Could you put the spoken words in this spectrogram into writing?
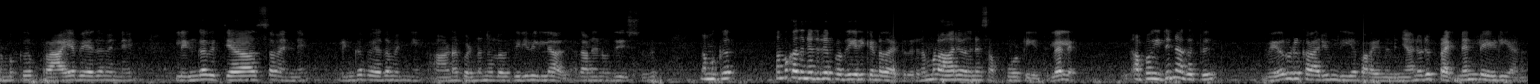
നമുക്ക് പ്രായഭേദം എന്നെ ലിംഗവ്യത്യാസം എന്നെ ലിംഗഭേദമന്യേ ആണ് പെണ്ണെന്നുള്ളത് തിരിവില്ലാതെ. അതാണ് ഞാൻ ഉദ്ദേശിച്ചത്. നമുക്ക് നമുക്കതിനെതിരെ പ്രതികരിക്കേണ്ടതായിട്ട് വരും. നമ്മൾ ആരും അതിനെ സപ്പോർട്ട് ചെയ്യത്തില്ല അല്ലേ? അപ്പോൾ ഇതിനകത്ത് വേറൊരു കാര്യം ദിയ പറയുന്നുണ്ട്. ഞാനൊരു പ്രഗ്നന്റ് ലേഡിയാണ്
